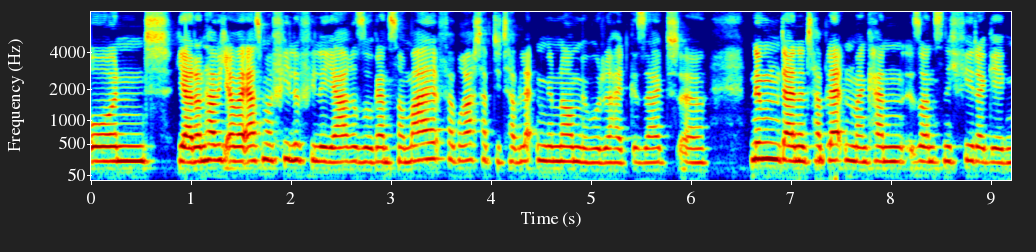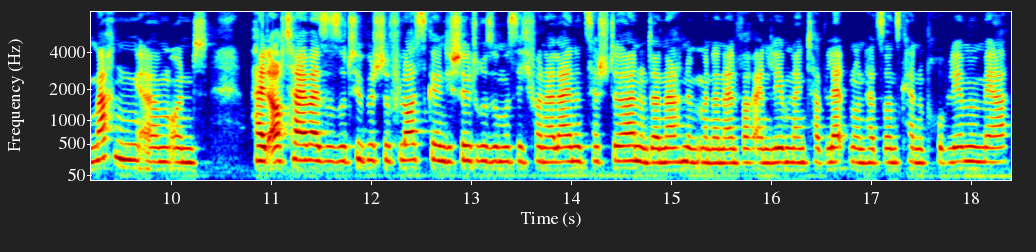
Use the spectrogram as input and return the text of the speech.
Und ja, dann habe ich aber erstmal viele, viele Jahre so ganz normal verbracht, habe die Tabletten genommen. Mir wurde halt gesagt, äh, nimm deine Tabletten, man kann sonst nicht viel dagegen machen. Ähm, und halt auch teilweise so typische Floskeln, die Schilddrüse muss sich von alleine zerstören und danach nimmt man dann einfach ein Leben lang Tabletten und hat sonst keine Probleme mehr.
